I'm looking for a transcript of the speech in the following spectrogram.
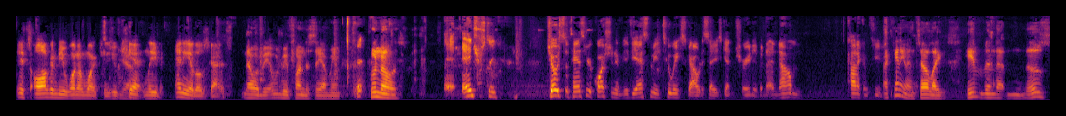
it's all gonna be one on one because you Yeah. can't leave any of those guys. that would be it. Would be fun to see. I mean, who knows? Interesting. Joseph, to answer your question, if, if you asked me two weeks ago, I would have said he's getting traded, but now I'm kind of confused. I can't even tell. Like he's been that those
